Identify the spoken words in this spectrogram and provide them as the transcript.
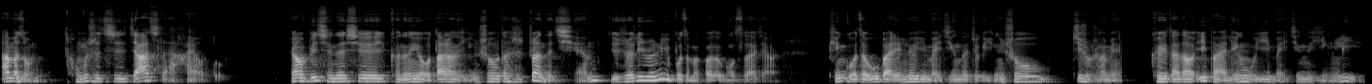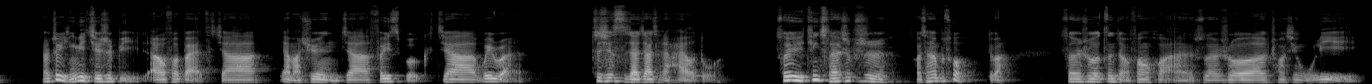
Amazon 同时期加起来还要多。然后比起那些可能有大量的营收，但是赚的钱，也就是利润率不怎么高的公司来讲，苹果在五百零六亿美金的这个营收基础上面。可以达到一百零五亿美金的盈利，然后这个盈利其实比 Alphabet 加亚马逊加 Facebook 加微软这些四家加起来还要多，所以听起来是不是好像还不错，对吧？虽然说增长放缓，虽然说创新无力，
